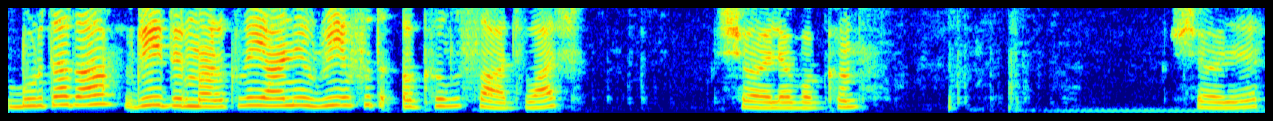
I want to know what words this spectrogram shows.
burada da Reader markalı yani Refit akıllı saat var. Şöyle bakın. Şöyle.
